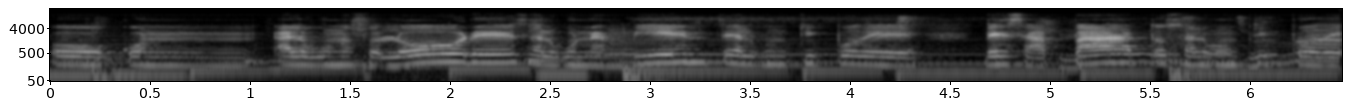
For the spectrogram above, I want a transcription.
o con algunos olores, algún ambiente, algún tipo de, de zapatos, algún tipo de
